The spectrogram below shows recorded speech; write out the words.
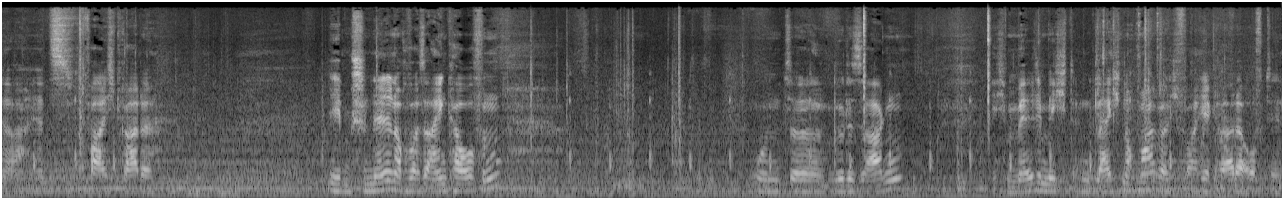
Ja, jetzt fahre ich gerade eben schnell noch was einkaufen und äh, würde sagen, ich melde mich dann gleich nochmal, weil ich fahre hier gerade auf den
